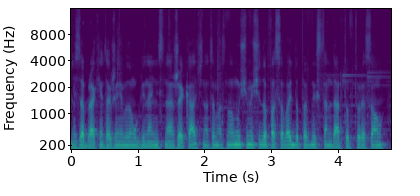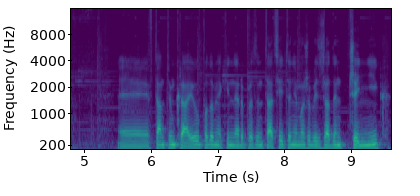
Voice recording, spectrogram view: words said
nie zabraknie, także nie będą mogli na nic narzekać. Natomiast no, musimy się dopasować do pewnych standardów, które są e, w tamtym kraju, podobnie jak inne reprezentacje i to nie może być żaden czynnik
